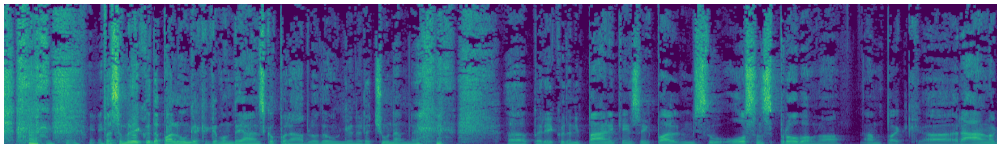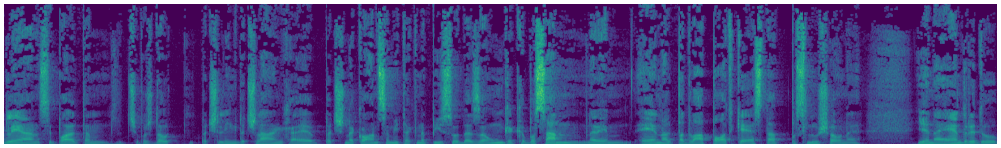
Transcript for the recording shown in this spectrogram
pa sem rekel, da pa lunga, ki ga bom dejansko uporabljal, da lunga ne računam. Ne. Uh, pa rekel, da ni panike in sem jih pa, mislim, osem sprobal, no, ampak uh, realno gledam, se pa tam, če boš dal pač link do članka, je pač na koncu mi tako napisal, da za unga, ki bo sam, ne vem, en ali pa dva podcasta poslušal, ne, je na Androidu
